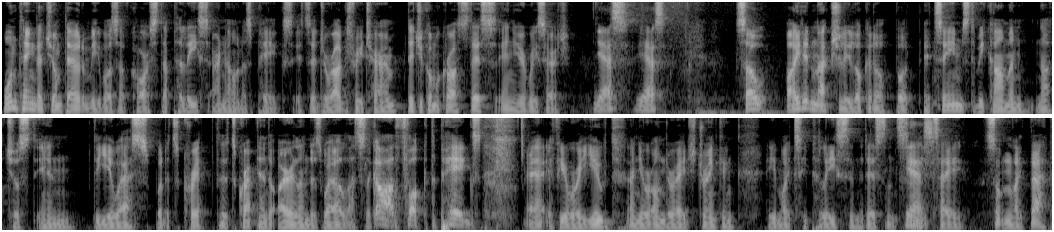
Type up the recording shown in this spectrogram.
one thing that jumped out at me was, of course, that police are known as pigs. It's a derogatory term. Did you come across this in your research? yes, yes, So I didn't actually look it up, but it seems to be common not just in the US, but it's crept it's crept into Ireland as well. It's like, oh fuck the pigs. Uh, if you were a youth and you were underage drinking, you might see police in the distance. and Yes. you'd say something like that.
